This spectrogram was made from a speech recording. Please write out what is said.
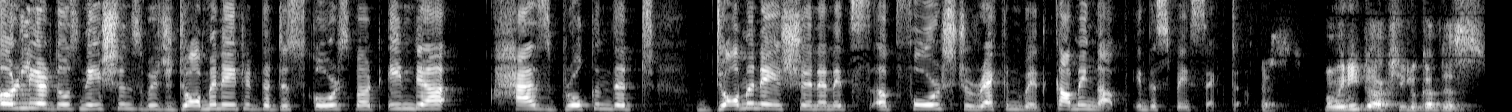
earlier, those nations which dominated the discourse, but India has broken that domination, and it's a force to reckon with coming up in the space sector. Yes. We need to actually look at this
